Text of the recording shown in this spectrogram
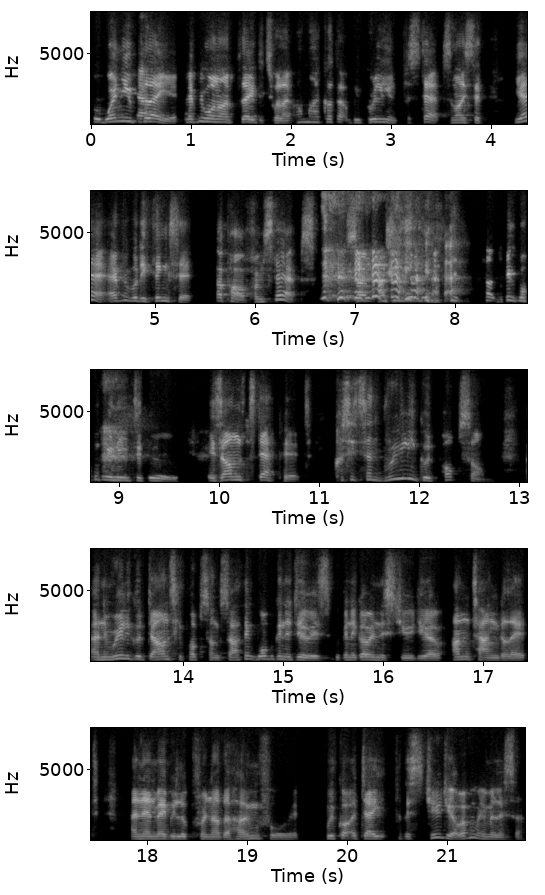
But when you yeah. play it, everyone I played it to were like, oh my God, that would be brilliant for Steps. And I said, yeah, everybody thinks it apart from Steps. So I think, we, I think what we need to do is unstep it because it's a really good pop song and a really good dancey pop song. So I think what we're going to do is we're going to go in the studio, untangle it, and then maybe look for another home for it we've got a date for the studio, haven't we, Melissa?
